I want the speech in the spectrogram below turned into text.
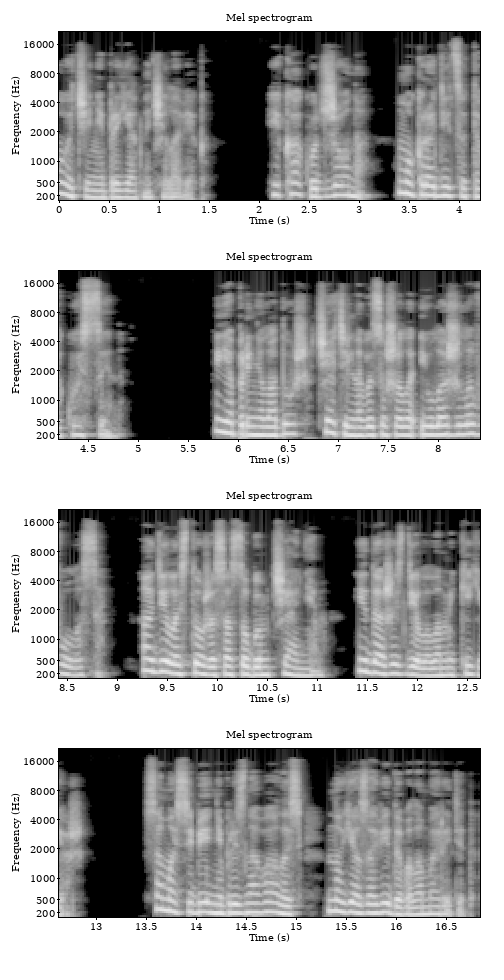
Очень неприятный человек. И как у Джона мог родиться такой сын? Я приняла душ, тщательно высушила и уложила волосы. Оделась тоже с особым тчанием и даже сделала макияж. Сама себе не признавалась, но я завидовала Мередит.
